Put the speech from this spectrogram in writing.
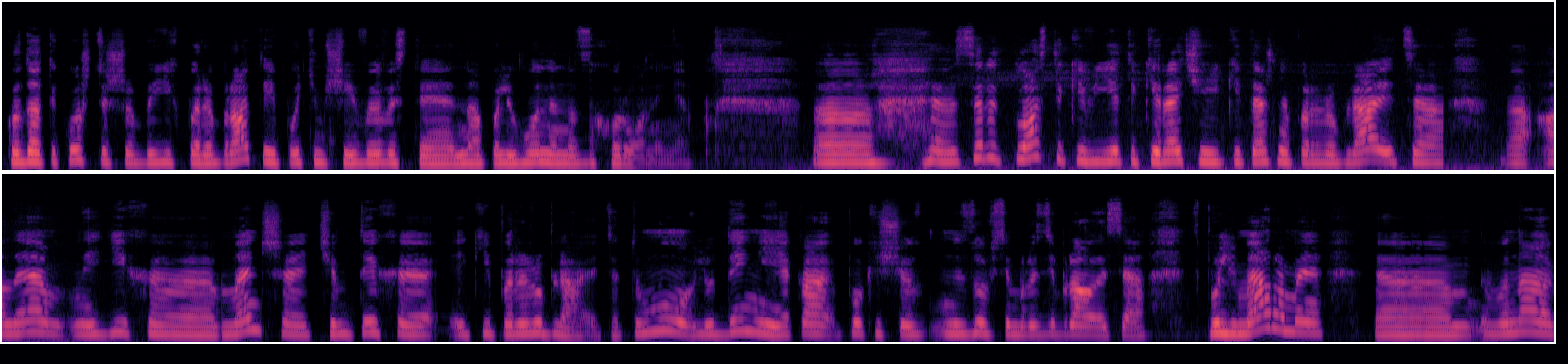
вкладати кошти, щоб їх перебрати і потім ще й вивезти на полігони на захоронення. Е, е, Серед пластиків є такі речі, які теж не переробляються, е, але їх менше, чим тих, які переробляються. Тому людині, яка поки що не зовсім розібралася з полімерами, вона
